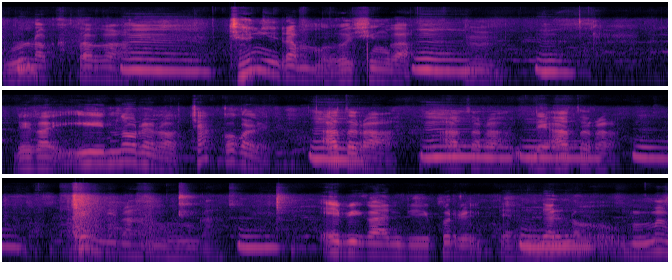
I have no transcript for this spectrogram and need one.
불락하다가 음, 정이란 무엇인가. 음, 음. 음, 내가 이 노래로 작곡을 해. 음. 아들아, 음. 아들아, 내 아들아. 뭔가. 음, 애비가 네 버릴 때 낼로 막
